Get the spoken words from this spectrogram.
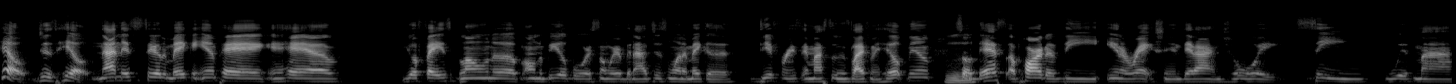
help, just help, not necessarily make an impact and have your face blown up on a billboard somewhere. But I just want to make a difference in my students' life and help them. So Mhm. that's a part of the interaction that I enjoy seeing with my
